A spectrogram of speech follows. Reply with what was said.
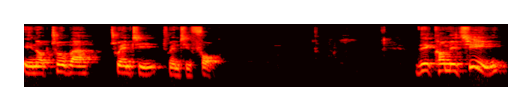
in October 2024. The committee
